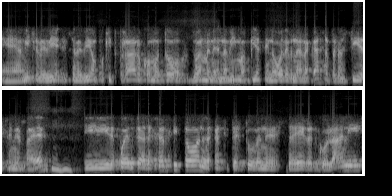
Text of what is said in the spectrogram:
Eh, a mí se me, veía, se me un poquito raro cómo todos duermen en la misma pieza y no vuelven a la casa, pero sí es en Israel. Y después entré al ejército, en el ejército estuve en el el Golani,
